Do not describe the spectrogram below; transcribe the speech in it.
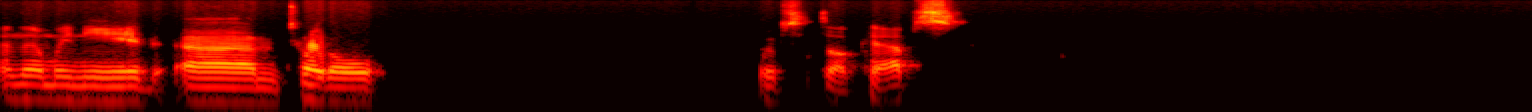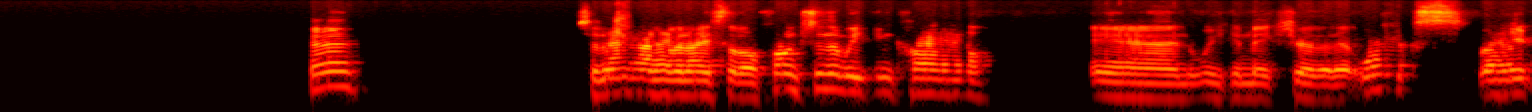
and then we need, um, total. Oops, it's all caps. Okay. So now I have a nice little function that we can call. And we can make sure that it works, right?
